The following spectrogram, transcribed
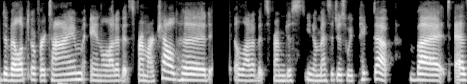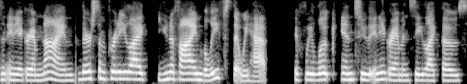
developed over time and a lot of it's from our childhood a lot of it's from just you know messages we picked up. But as an enneagram 9 there's some pretty like unifying beliefs that we have. If we look into the enneagram and see like those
